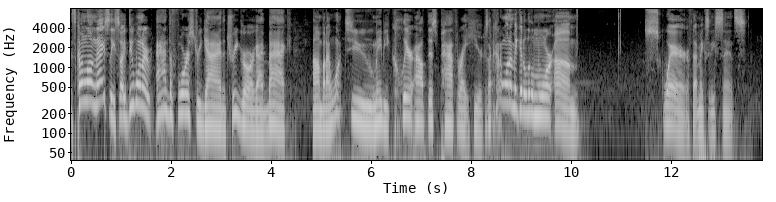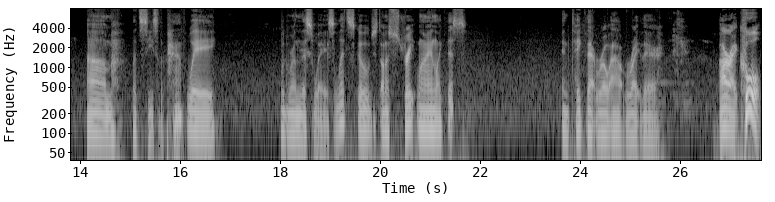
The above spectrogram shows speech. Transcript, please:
it's coming along nicely. So I do want to add the forestry guy, the tree grower guy back. Um, but I want to maybe clear out this path right here because I kind of want to make it a little more um square, if that makes any sense. Um, let's see. So the pathway would run this way. So let's go just on a straight line like this and take that row out right there. All right, cool.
